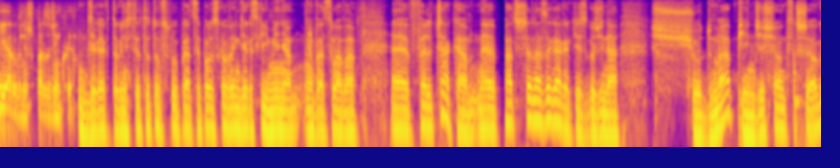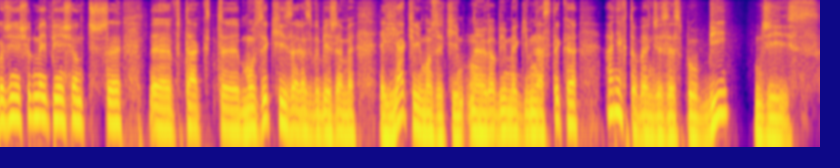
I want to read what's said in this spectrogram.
Ja również bardzo dziękuję. Dyrektor Instytutu Współpracy Polsko-Węgierskiej imienia Wacława e, Felczaka. Patrzę na zegarek, jest godzina 7.53. O godzinie 7.53 w takt muzyki zaraz wybierzemy, jakiej muzyki robimy gimnastykę, a niech to będzie zespół Bee Gees.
